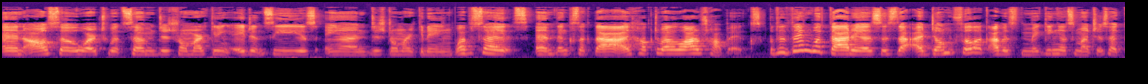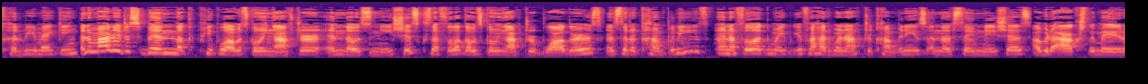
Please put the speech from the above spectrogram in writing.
and also worked with some digital marketing agencies and digital marketing websites and things like that. I talked about a lot of topics. But the thing with that is is that I don't feel like I was making as much as I could be making. And it might have just been like people I was going after in those niches because I feel like I was going after bloggers instead of companies. And I feel like maybe if I had went after companies in those same niches, I would have actually made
